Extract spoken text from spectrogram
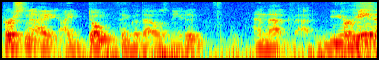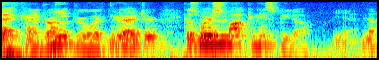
Personally, I, I don't think that that was needed, and that uh, You- for me that kind of drew, you- drew away from the you're right. character. Because where's Mhm. Spock and his speedo? Yeah, no.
